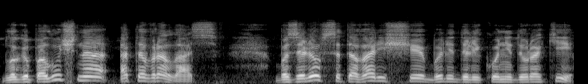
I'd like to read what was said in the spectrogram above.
благополучно отовралась. Базелёв со товарищи были далеко не дураки,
